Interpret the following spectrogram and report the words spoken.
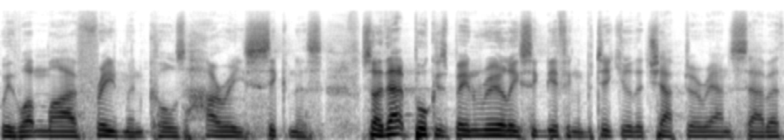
with what Meyer Friedman calls hurry sickness. So that book has been really significant, particularly the chapter around Sabbath.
